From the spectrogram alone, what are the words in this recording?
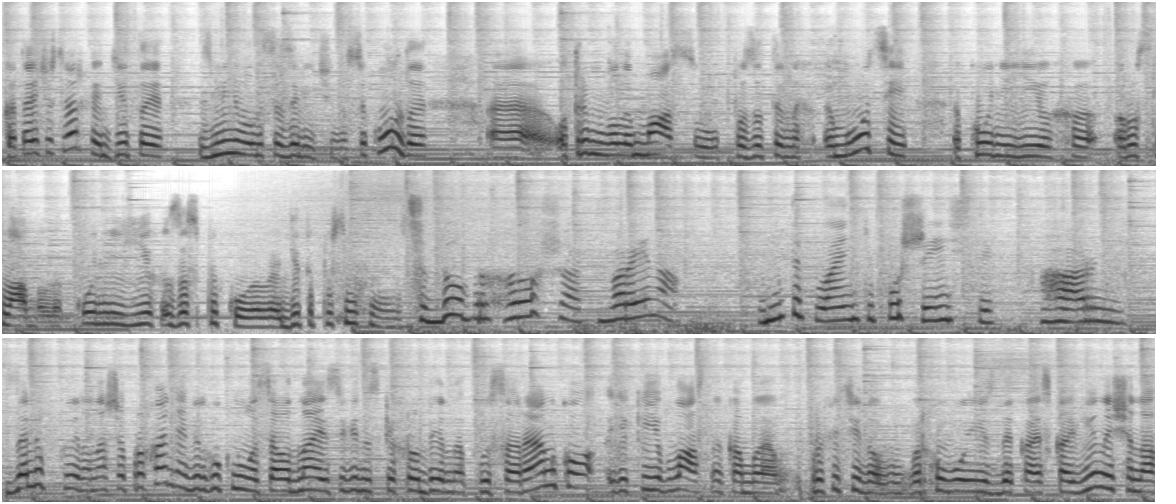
Катаючись верхи, діти змінювалися за лічені секунди, е, отримували масу позитивних емоцій. Коні їх розслабили, коні їх заспокоїли, діти посміхнулися. Це добра, хороша тварина. Вони тепленькі, пушисті, гарні. Залюбки на наше прохання відгукнулася одна із вінницьких родин Писаренко, які є власниками професійно верхової їзди КСК Вінниччина,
